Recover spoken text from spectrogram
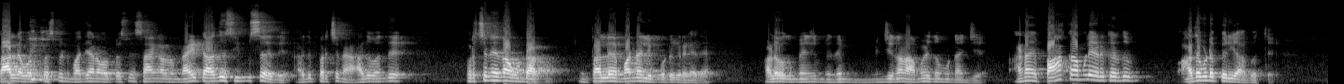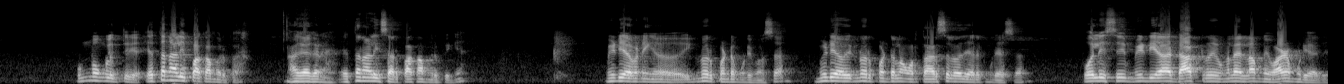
காலைல ஒரு ப்ரெஸ் மீட் மத்தியானம் ஒரு ப்ரெஸ் மீட் சாயங்காலம் நைட்டு அது சிம்ஸ் அது. அது பிரச்சனை. அது வந்து பிரச்சனையை தான் உண்டாக்கும். தலை மண்ணள்ளி போட்டுக்கிற கதை. அளவுக்கு மிஞ்சி மிஞ்சி- மிஞ்சினால் அமிழ்தமும் நஞ்சு. ஆனால் பார்க்காமலே இருக்கிறது அதை விட பெரிய ஆபத்து. உண்மை உங்களுக்கு தெரியும் எத்தனை நாளைக்கு பார்க்காம இருப்பேன் நான் கேட்குறேன் எத்தனை நாளைக்கு சார் பார்க்காம இருப்பீங்க? மீடியாவை நீங்கள் இக்னோர் பண்ண முடியுமா சார்? மீடியாவை இக்னோர் பண்ணிட்டுலாம் ஒருத்தர் அரசியல்வாதியாக இருக்க முடியாது சார். போலீஸு மீடியா டாக்டர் இவங்கெல்லாம் எல்லாம் நீ வாழ முடியாது.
